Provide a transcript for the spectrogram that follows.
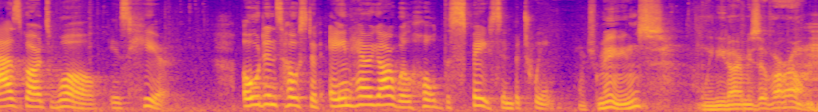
Asgard's wall is here. Odin's host of Einherjar will hold the space in between. Which means we need armies of our own.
